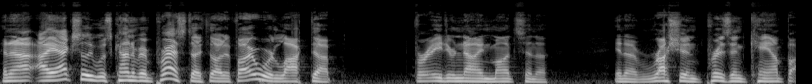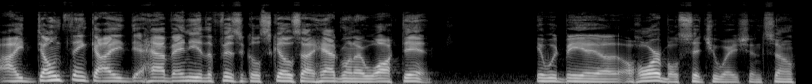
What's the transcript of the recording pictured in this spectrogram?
And I, I actually was kind of impressed. I thought if I were locked up for eight or nine months in a in a Russian prison camp, I don't think I'd have any of the physical skills I had when I walked in. It would be a, a horrible situation. So,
